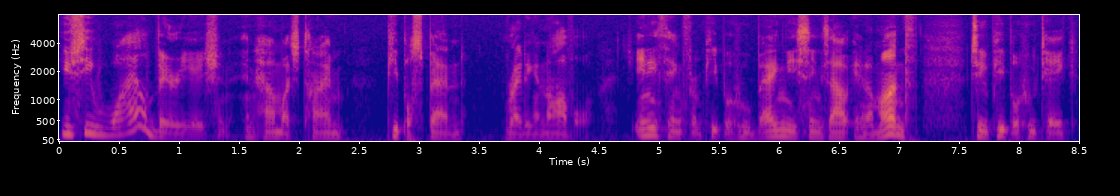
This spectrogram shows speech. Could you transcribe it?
you see wild variation in how much time people spend writing a novel. Anything from people who bang these things out in a month to people who take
